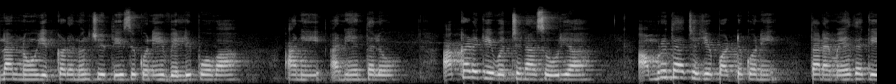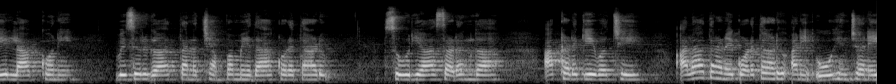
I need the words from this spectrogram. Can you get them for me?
నన్ను ఇక్కడ నుంచి తీసుకుని వెళ్ళిపోవా? అని అనేంతలో అక్కడికి వచ్చిన సూర్య అమృత చెయ్యి పట్టుకొని తన మీదకి లాక్కొని విసురుగా తన చెంప మీద కొడతాడు. సూర్య సడన్గా అక్కడికి వచ్చి అలా తనని కొడతాడు అని ఊహించని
